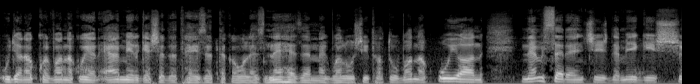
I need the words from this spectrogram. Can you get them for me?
ugyanakkor vannak olyan elmérgesedett helyzetek, ahol ez nehezen megvalósítható. Vannak olyan nem szerencsés, de mégis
